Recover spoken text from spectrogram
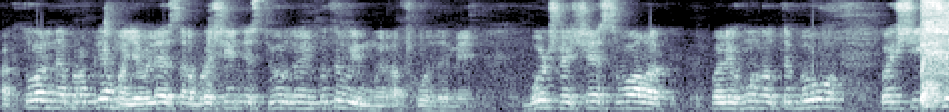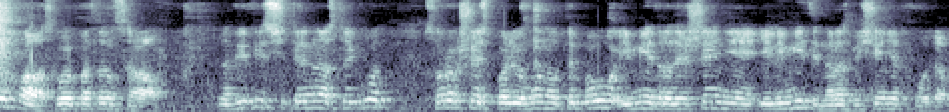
Актуальная проблема является обращение с твердыми бытовыми отходами. Большая часть свалок полигонов ТБО почти исчерпала свой потенциал. На 2013 год 46 полигонов ТБО имеют разрешение и лимиты на размещение отходов.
